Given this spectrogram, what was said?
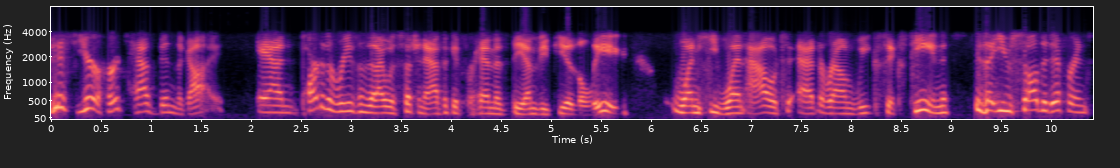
this year Hurts has been the guy. And part of the reason that I was such an advocate for him as the MVP of the league when he went out at around week 16 is that you saw the difference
